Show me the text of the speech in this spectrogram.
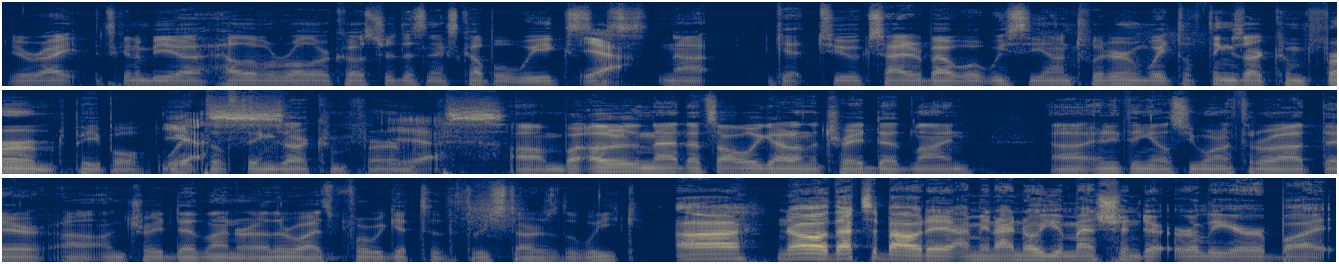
You're right. It's going to be a hell of a roller coaster this next couple weeks. Yeah. Let's not get too excited about what we see on Twitter and wait till things are confirmed, people. Wait till Yes. things are confirmed. Yes. Um, but other than that, that's all we got on the trade deadline. Uh, anything else you want to throw out there uh, on trade deadline or otherwise before we get to the three stars of the week? Uh, no, that's about it. I mean, I know you mentioned it earlier, but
